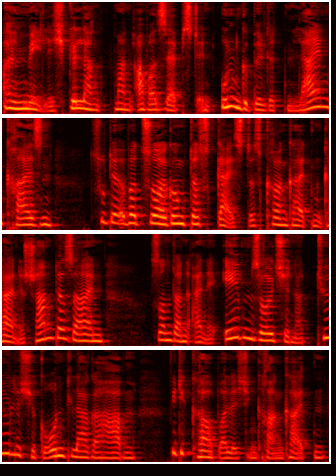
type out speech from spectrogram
Allmählich gelangt man aber selbst in ungebildeten Laienkreisen zu der Überzeugung, dass Geisteskrankheiten keine Schande seien, sondern eine ebensolche natürliche Grundlage haben wie die körperlichen Krankheiten,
